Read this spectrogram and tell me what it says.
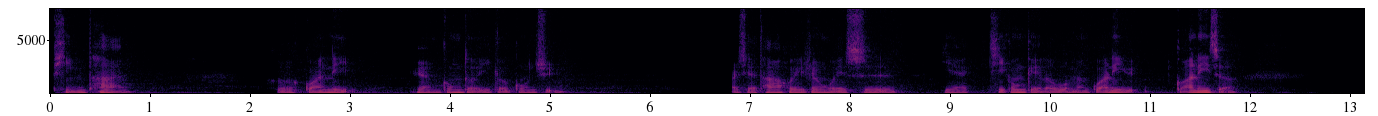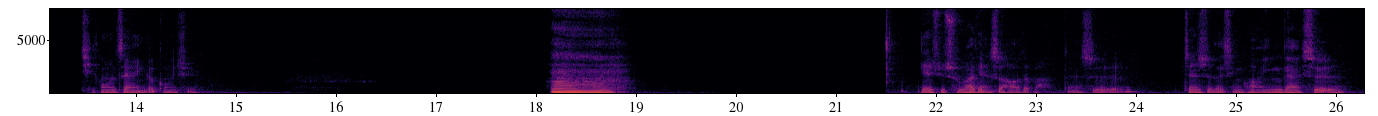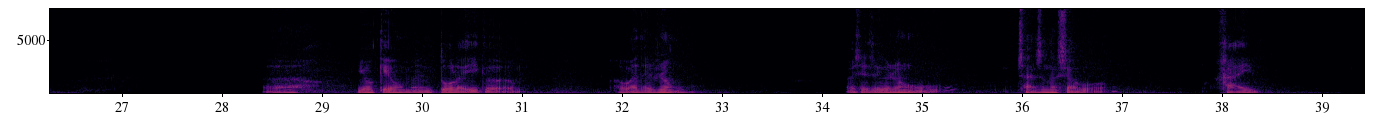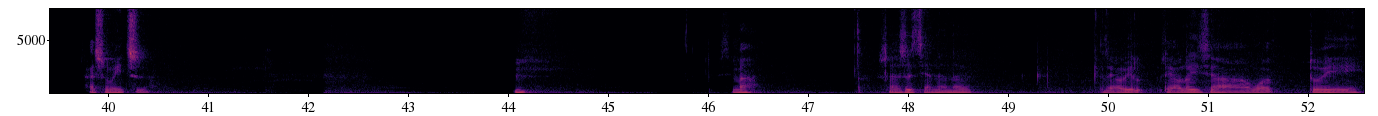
评判和管理员工的一个工具，而且他会认为是也提供给了我们管理管理者。提供了这样一个工具，嗯，也许出发点是好的吧，但是真实的情况应该是，呃，又给我们多了一个额外的任务，而且这个任务产生的效果还还是未知。行吧，算是简单的聊一聊了一下我对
